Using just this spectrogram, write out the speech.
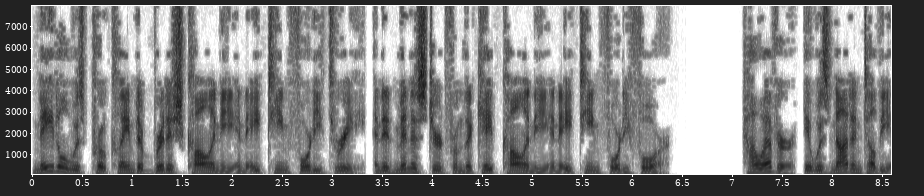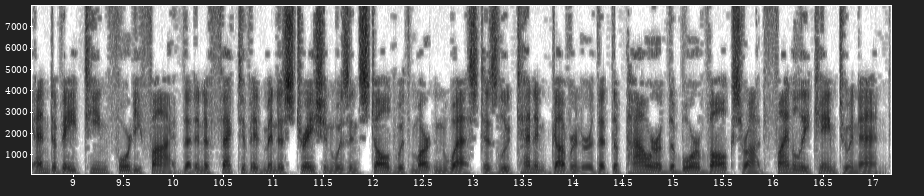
Natal was proclaimed a British colony in 1843, and administered from the Cape Colony in 1844. However, it was not until the end of 1845 that an effective administration was installed with Martin West as lieutenant governor that the power of the Boer Volksraad finally came to an end.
